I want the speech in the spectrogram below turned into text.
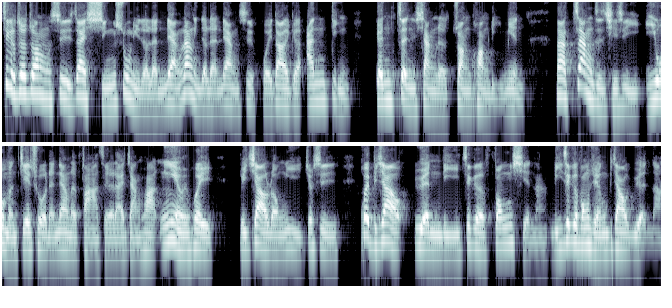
这个最重要是在形塑你的能量，让你的能量是回到一个安定跟正向的状况里面。那这样子，其实以以我们接触能量的法则来讲的话，你也会比较容易，就是会比较远离这个风险呐，离这个风险比较远呐。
